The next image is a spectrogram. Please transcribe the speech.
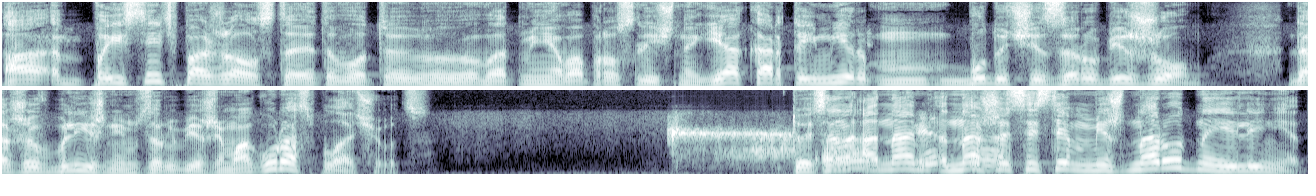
А поясните, пожалуйста, это вот э, от меня вопрос лично. Я картой МИР, будучи за рубежом, даже в ближнем зарубежье, могу расплачиваться? То есть она, она это... наша система международная или нет?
